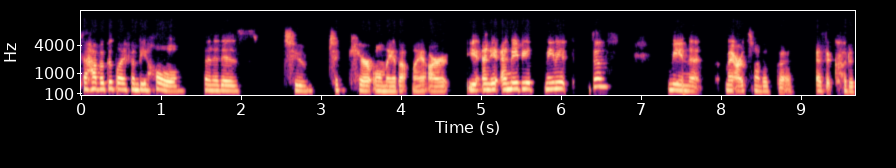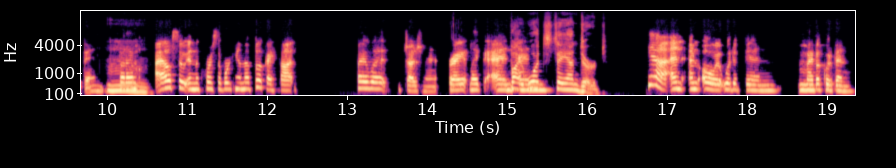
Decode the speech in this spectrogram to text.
to have a good life and be whole than it is to to care only about my art. And and maybe it maybe it does mean that my art's not as good as it could have been. Mm. But I'm mm. I also in the course of working on that book, I thought by what judgment, right? Like and by and, what standard? Yeah, and and oh, it would have been my book would have been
